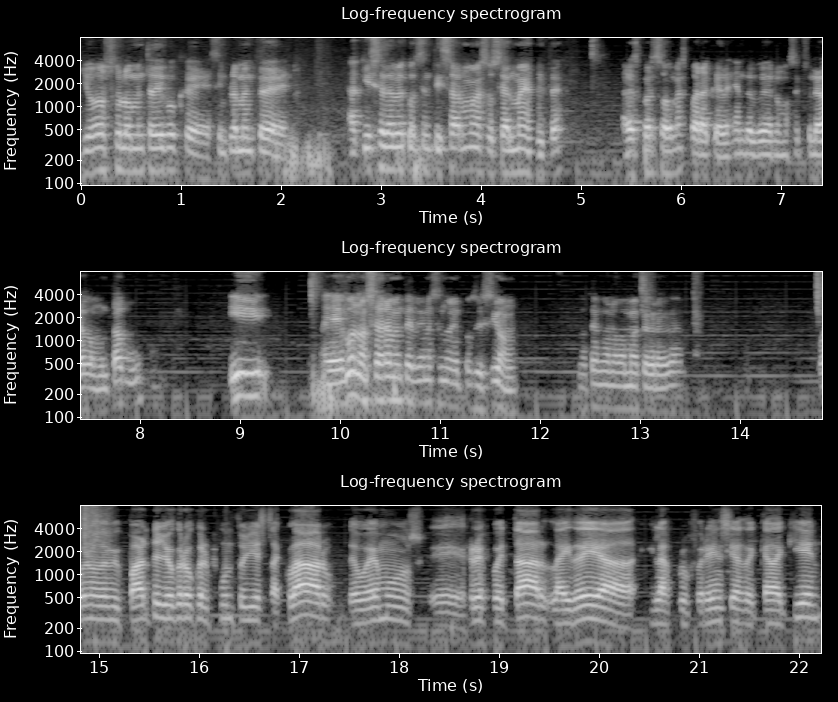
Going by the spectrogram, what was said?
yo solamente digo que simplemente aquí se debe concientizar más socialmente a las personas para que dejen de ver la homosexualidad como un tabú. Y eh, bueno, esa realmente viene siendo mi posición. No tengo nada más que agregar. Bueno, de mi parte yo creo que el punto ya está claro. Debemos eh, respetar la idea y las preferencias de cada quien.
